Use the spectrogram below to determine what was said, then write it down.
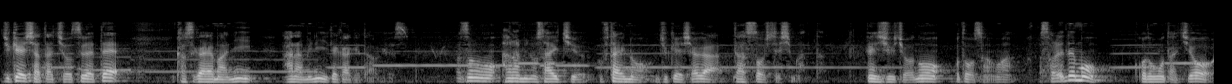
受刑者たちを連れて春日山に花見に出かけたわけです。その花見の最中2人の受刑者が脱走してしまった。編集長のお父さんはそれでも子供たちを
